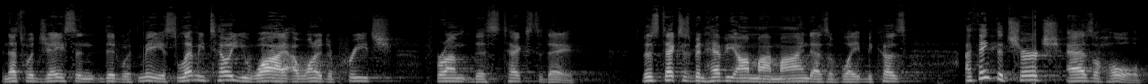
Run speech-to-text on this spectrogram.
And that's what Jason did with me. So, let me tell you why I wanted to preach from this text today. This text has been heavy on my mind as of late because I think the church as a whole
